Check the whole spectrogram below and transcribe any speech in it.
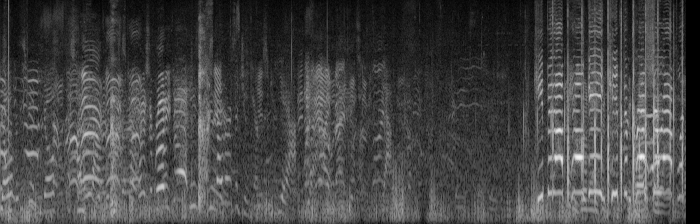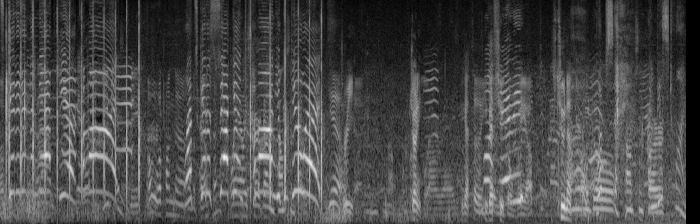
Oh, there we go. Finisher, Brody. Skylar's a junior. Yeah. Keep it up, Helgi. Keep the pressure up. Let's get it in the net here. Come on. Let's get a second. Come on, you can do it. Yeah. Three. Joni, you got, So you got got two. way up. It's two nothing. Whoops. Thompson I missed one.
